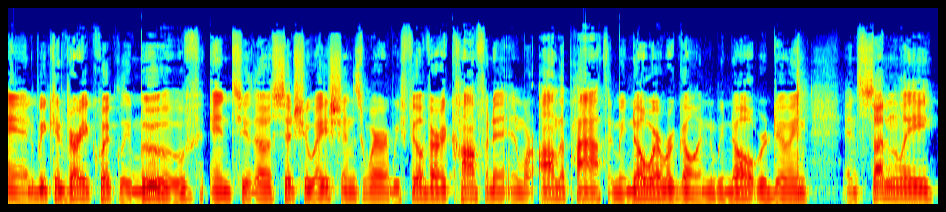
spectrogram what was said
and we can very quickly move into those situations where we feel very confident and we're on the path and we know where we're going and we know what we're doing, and suddenly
